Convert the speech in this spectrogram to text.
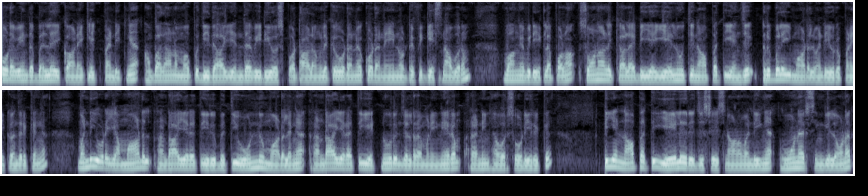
கூடவே இந்த பெல் ஐக்கானை கிளிக் பண்ணிக்கங்க. அப்போ தான் நம்ம புதிதாக எந்த வீடியோஸ் போட்டாலும் உங்களுக்கு உடனுக்குடனே நோட்டிஃபிகேஷனாக வரும். வாங்க வீடியோக்கில் போகலாம் சோனாலிக்கால டிஐ எழுநூற்றி நாற்பத்தி அஞ்சு ட்ரிபிள் ஐ மாடல் வண்டி விற்பனைக்கு வந்திருக்குங்க. வண்டியுடைய மாடல் ரெண்டாயிரத்தி இருபத்தி ஒன்று மாடலுங்க ரெண்டாயிரத்தி எட்நூறு சில்லரை மணி நேரம் ரன்னிங் ஹவர்ஸ் ஓடி இருக்குது டிஎன் நாற்பத்தி ஏழு ரெஜிஸ்ட்ரேஷன் ஆன வண்டிங்க. ஓனர் சிங்கிள் ஓனர்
